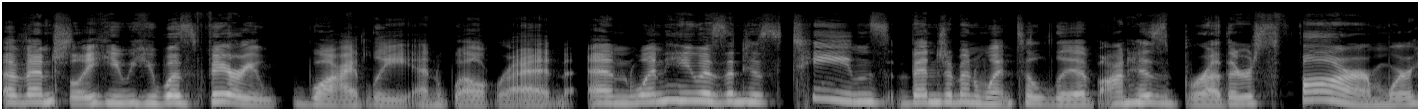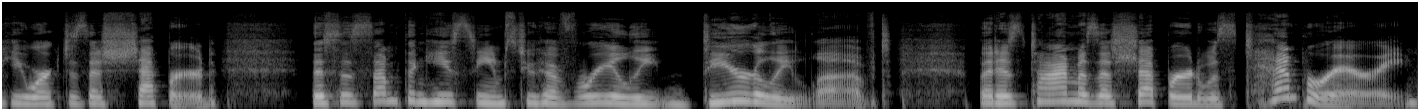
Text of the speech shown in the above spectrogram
eventually he he was very widely and well read. And when he was in his teens, Benjamin went to live on his brother's farm where he worked as a shepherd. This is something he seems to have really dearly loved. But his time as a shepherd was temporary.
